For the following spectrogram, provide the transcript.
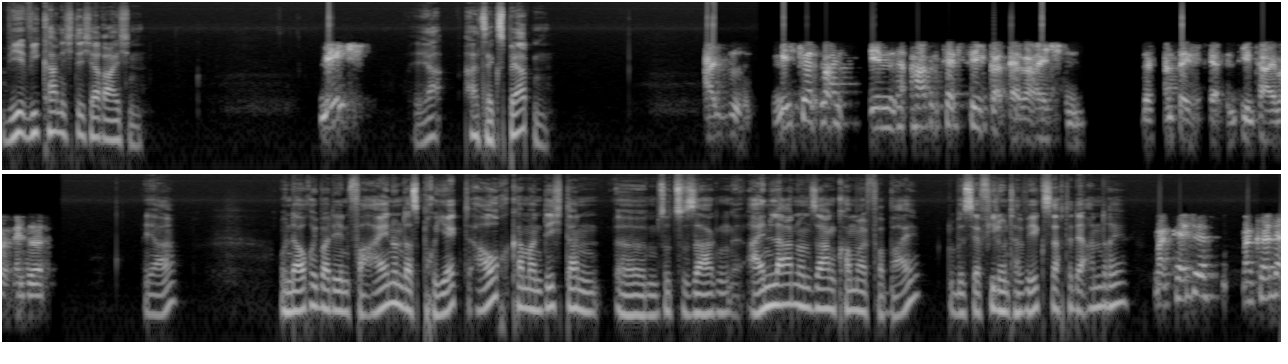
Wie, wie kann ich dich erreichen? Mich? Ja, als Experten. Also, mich könnte man in HBZ Finkert erreichen. Das ganze Expertenteam teilweise. Ja. Und auch über den Verein und das Projekt auch kann man dich dann ähm, sozusagen einladen und sagen, komm mal vorbei. Du bist ja viel unterwegs, sagte der André. Man könnte, man könnte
